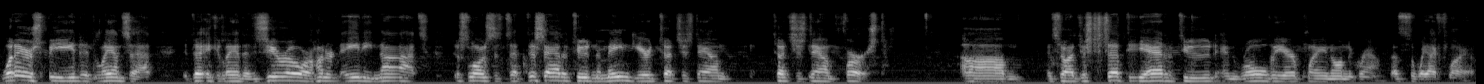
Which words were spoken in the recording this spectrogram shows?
what airspeed it lands at. It, it could land at zero or 180 knots just as long as it's at this attitude and the main gear touches down touches down first. Um, and so i just set the attitude and roll the airplane on the ground. That's the way i fly it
